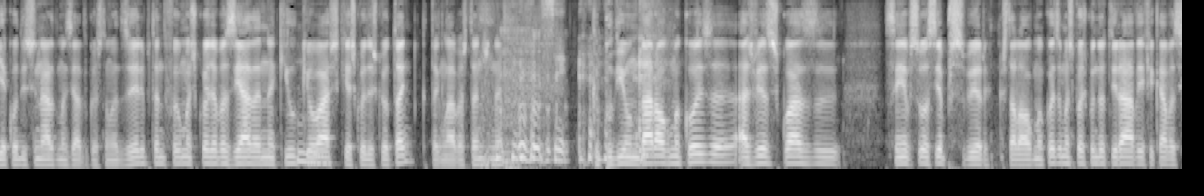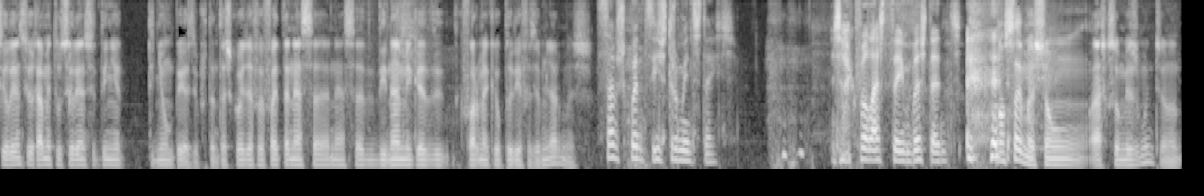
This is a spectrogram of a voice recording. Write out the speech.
ia condicionar demasiado o que eles estão a dizer, e portanto foi uma escolha baseada naquilo que eu acho que as coisas que eu tenho, que tenho lá bastantes, né? Sim. que podiam dar alguma coisa, às vezes quase sem a pessoa se aperceber que está lá alguma coisa, mas depois quando eu tirava e ficava silêncio, realmente o silêncio tinha, tinha um peso. E portanto a escolha foi feita nessa, nessa dinâmica de, de que forma é que eu poderia fazer melhor, mas Sabes quantos instrumentos tens? Já que falaste em bastantes. não sei, mas são, acho que são mesmo muitos. Eu,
